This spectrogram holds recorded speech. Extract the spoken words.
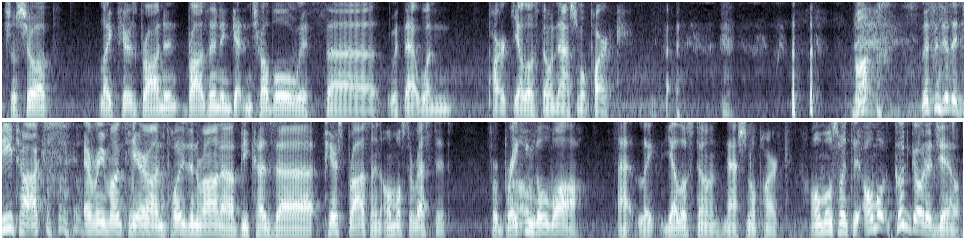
She'll show up like Pierce Brosnan, Brosnan and get in trouble with uh, with that one park, Yellowstone National Park. What? Listen to the detox every month here on Poisonrana because uh, Pierce Brosnan almost arrested for breaking the law at Lake Yellowstone National Park. Almost went to almost could go to jail.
